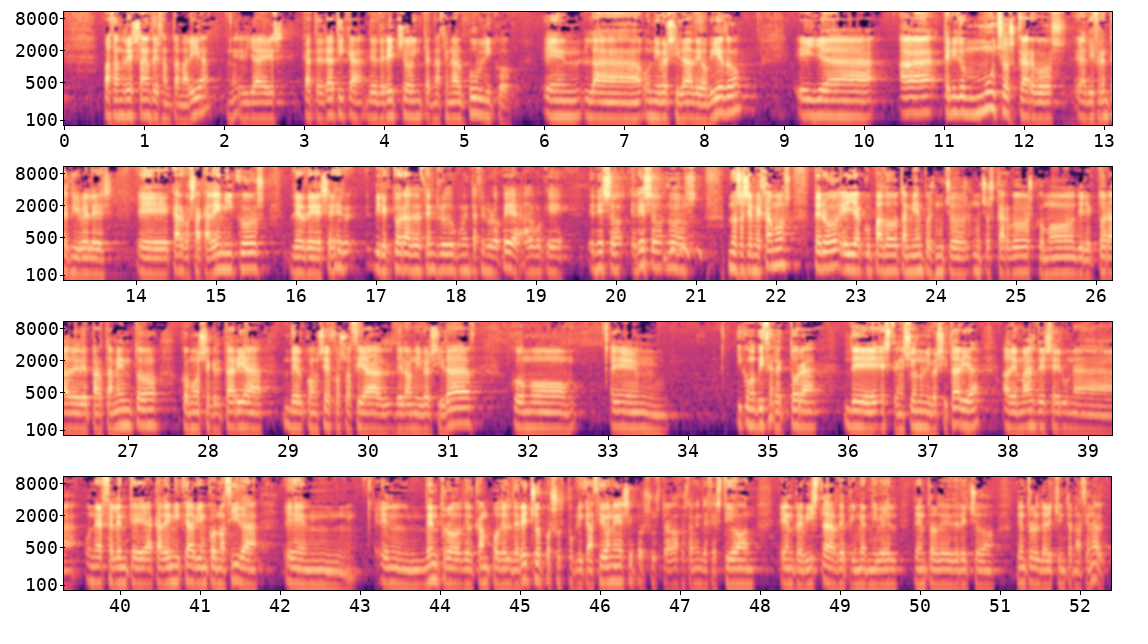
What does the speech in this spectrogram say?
Paz Andrés Sánchez de Santa María ella es catedrática de Derecho Internacional Público en la Universidad de Oviedo. Ella ha tenido muchos cargos a diferentes niveles, eh, cargos académicos, desde ser directora del Centro de Documentación Europea, algo que en eso, en eso nos, nos asemejamos, pero ella ha ocupado también pues, muchos, muchos cargos como directora de departamento, como secretaria del Consejo Social de la Universidad, como, em, y como vicerrectora de extensión universitaria, además de ser una, una excelente académica bien conocida en, dentro del campo del derecho por sus publicaciones y por sus trabajos también de gestión en revistas de primer nivel dentro, de derecho, dentro del derecho internacional.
